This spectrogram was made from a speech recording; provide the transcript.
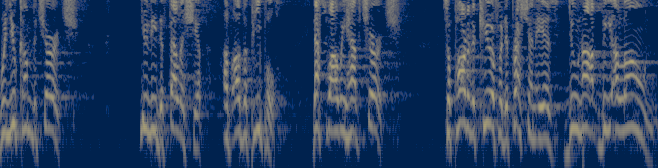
When you come to church, you need the fellowship of other people. That's why we have church. So part of the cure for depression is do not be alone.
